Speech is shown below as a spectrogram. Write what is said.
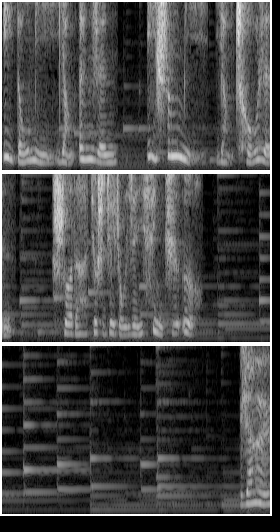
一斗米养恩人，一升米养仇人，说的就是这种人性之恶。然而，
